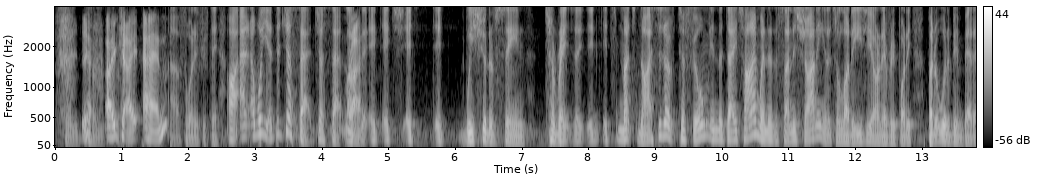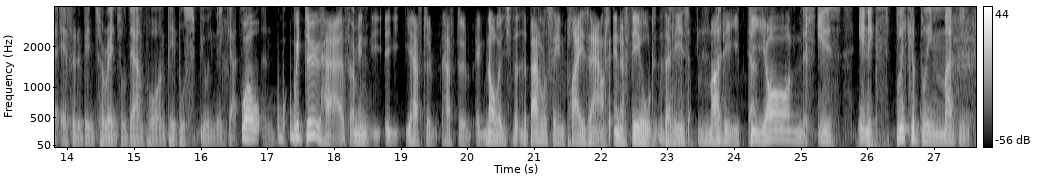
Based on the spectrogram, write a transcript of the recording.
From, Yeah. from, okay, and uh, for 2015. Oh, and, well, yeah, just that, just that. Like Right. it, it, it, it, we should have seen. Torrent, it, it- it's much nicer to, to film in the daytime when the sun is shining, and it's a lot easier on everybody. But it would have been better if it had been torrential downpour and people spewing their guts. well, and, we do have. I mean, y- you have to have to acknowledge that the battle scene plays out in a field that mm. is muddy does- beyond. that is inexplicably muddy.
